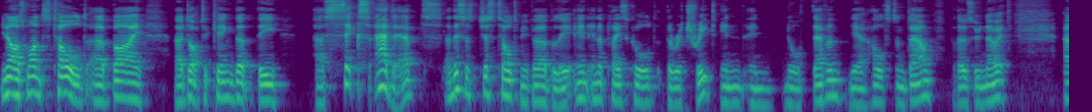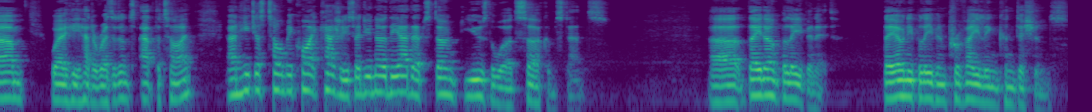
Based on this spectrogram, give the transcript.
You know, I was once told uh, by uh, Dr. King that the uh, six adepts, and this was just told to me verbally, in, in a place called The Retreat in, in North Devon, near Holdstone Down, for those who know it, um, where he had a residence at the time. And he just told me quite casually, he said, You know, the adepts don't use the word circumstance. Uh, they don't believe in it. They only believe in prevailing conditions.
